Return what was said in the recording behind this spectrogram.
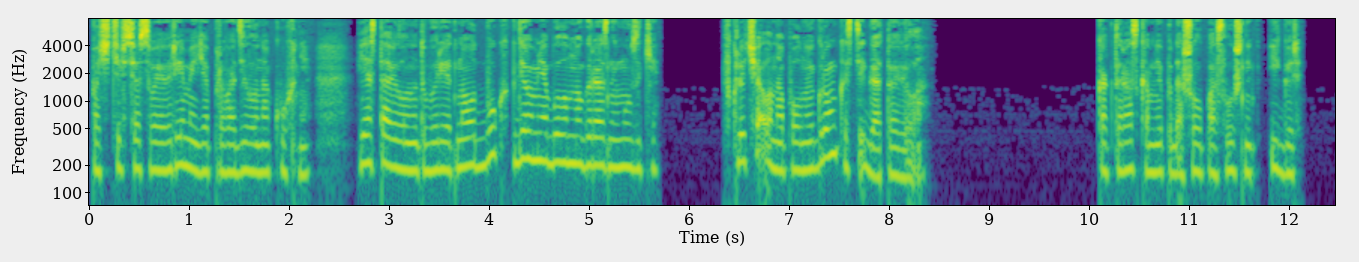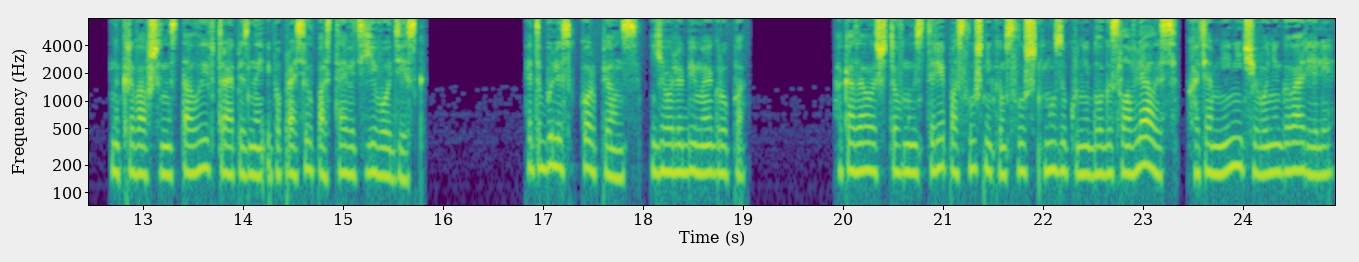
Почти все свое время я проводила на кухне. Я ставила на табурет ноутбук, где у меня было много разной музыки, включала на полную громкость и готовила. Как-то раз ко мне подошел послушник Игорь, накрывавший на столы в трапезной, и попросил поставить его диск. Это были Scorpions, его любимая группа. Оказалось, что в монастыре послушникам слушать музыку не благословлялось, хотя мне ничего не говорили.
